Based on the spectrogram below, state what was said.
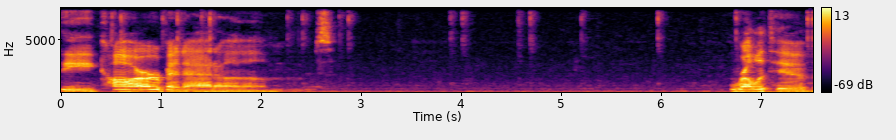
the carbon atoms relative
